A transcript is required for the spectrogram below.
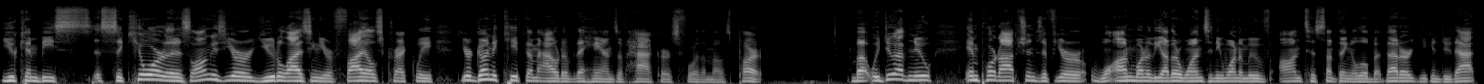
you can be secure that as long as you're utilizing your files correctly you're going to keep them out of the hands of hackers for the most part but we do have new import options. If you're on one of the other ones and you want to move on to something a little bit better, you can do that.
